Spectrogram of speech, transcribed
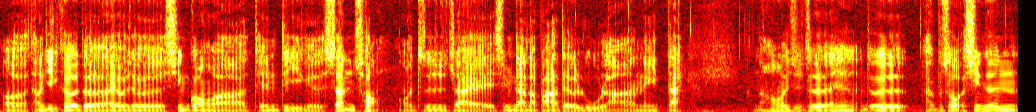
呃，唐吉诃德，还有这个新光华天地的三创哦，这是在新大道八德路啦那一带，然后我觉得哎，这个还不错，新生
